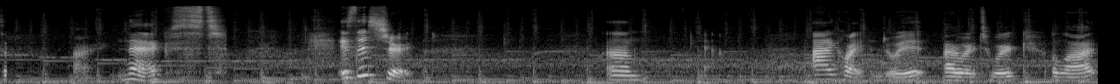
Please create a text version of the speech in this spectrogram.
So, Alright, next is this shirt. Um, yeah. I quite enjoy it. I wear it to work a lot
